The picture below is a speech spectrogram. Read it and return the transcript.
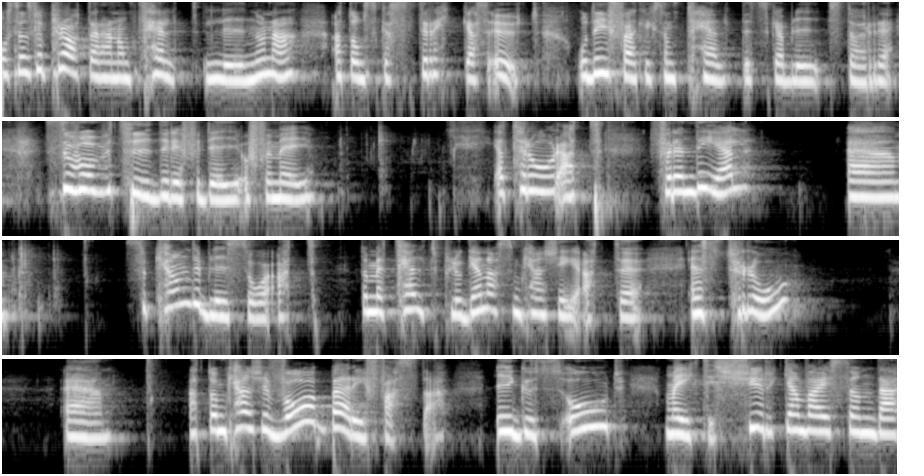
och sen så pratar han om tältlinorna, att de ska sträckas ut. Och det är för att liksom tältet ska bli större. Så vad betyder det för dig och för mig? Jag tror att för en del eh, så kan det bli så att de här tältpluggarna som kanske är att eh, ens tro, eh, att de kanske var bergfasta i Guds ord. Man gick till kyrkan varje söndag.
